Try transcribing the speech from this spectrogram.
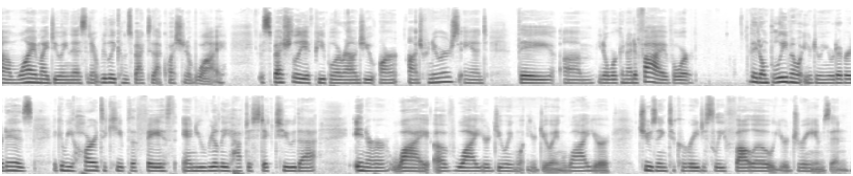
Um, why am I doing this? And it really comes back to that question of why, especially if people around you aren't entrepreneurs and they, um, you know, work a nine to five or they don't believe in what you're doing or whatever it is. It can be hard to keep the faith, and you really have to stick to that inner why of why you're doing what you're doing, why you're choosing to courageously follow your dreams and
